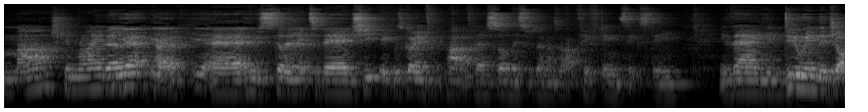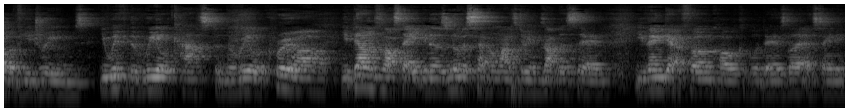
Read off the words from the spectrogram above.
Marsh, Kym Ryder, yeah, uh, who's still in it today. And she, it was going for the part of her son. This was when I was about 15, 16. You're there, you're doing the job of your dreams. You're with the real cast and the real crew. Wow. You're down to the last eight, you know, there's another seven lads doing exactly the same. You then get a phone call a couple of days later saying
